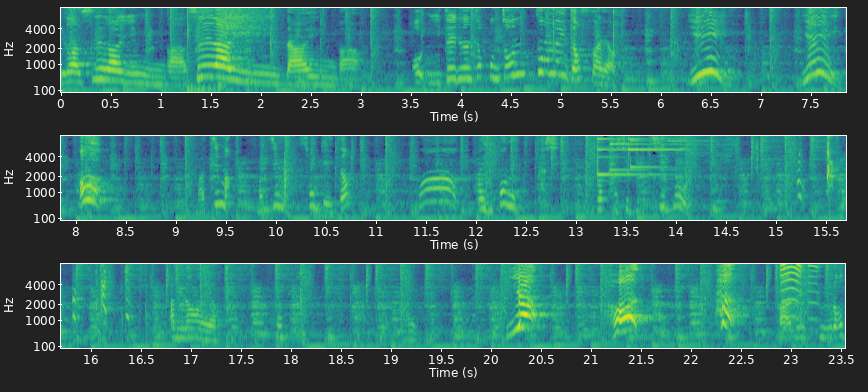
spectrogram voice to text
내가 슬라임인가 슬라임이 나인가 어 이제는 조금 쫀쫀해졌어요 예! 예! 어! 마지막 마지막 소개죠 와! 아 이번에 다시 이거 다시 붙이고 안 나와요. 야! 헛! 들어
